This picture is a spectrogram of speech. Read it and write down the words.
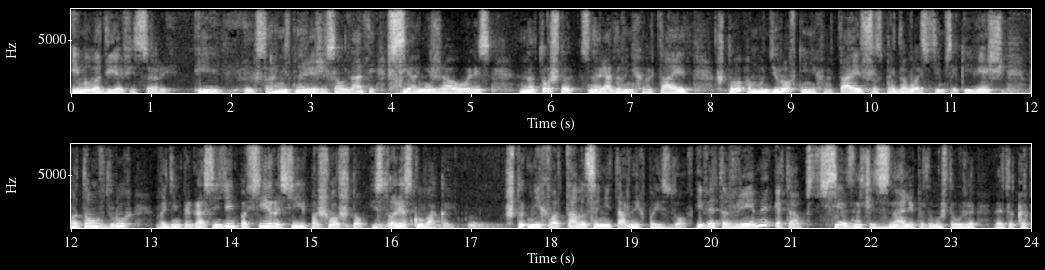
и молодые офицеры, и сравнительно реже солдаты, все они жаловались на то, что снарядов не хватает, что амундировки не хватает, что с продовольствием всякие вещи. Потом вдруг в один прекрасный день по всей России пошло что? История с Кувакой. Что не хватало санитарных поездов. И в это время, это все, значит, знали, потому что уже, это, как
